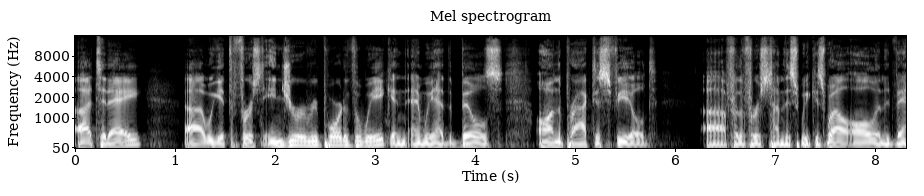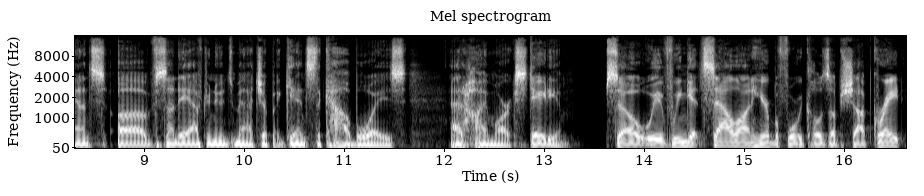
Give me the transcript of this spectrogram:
uh, today. Uh, we get the first injury report of the week, and and we had the Bills on the practice field. Uh, for the first time this week as well, all in advance of Sunday afternoon's matchup against the Cowboys at Highmark Stadium. So if we can get Sal on here before we close up shop, great.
